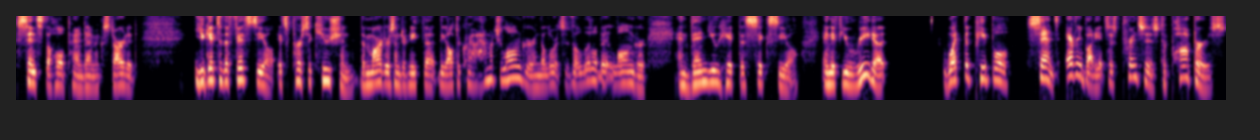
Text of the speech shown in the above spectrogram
since the whole pandemic started you get to the fifth seal. It's persecution. The martyrs underneath the, the altar crowd how much longer? And the lord says a little bit longer. And then you hit the sixth seal. And if you read it what the people sense everybody it says princes to paupers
